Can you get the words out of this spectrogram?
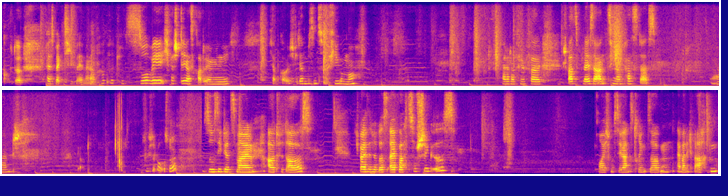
gute Perspektive. Ey, meine Rippe tut so weh. Ich verstehe das gerade irgendwie nicht. Ich habe, glaube ich, wieder ein bisschen zu viel gemacht. Ich werde auf jeden Fall schwarze Blazer anziehen, dann passt das. Und ja, Füße los, ne? So sieht jetzt mein Outfit aus. Ich weiß nicht, ob das einfach zu schick ist. Oh, ich muss dir ganz dringend sagen, einfach nicht beachten.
